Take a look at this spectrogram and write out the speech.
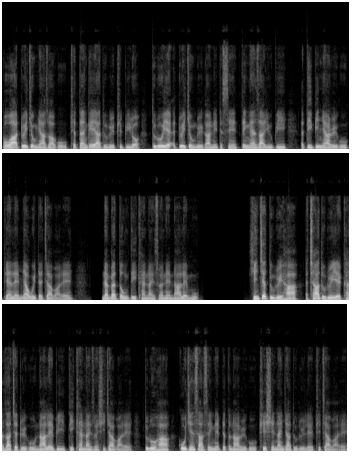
ဘဝအတွေ့အကြုံများစွာကိုဖျက်ဆီးခဲ့ရသူတွေဖြစ်ပြီးတော့သူတို့ရဲ့အတွေ့အကြုံတွေကနေတဆင့်သင်ခန်းစာယူပြီးအသိပညာတွေကိုပြန်လည်မျှဝေတတ်ကြပါတယ်။နံပါတ်3သီးခံနိုင်စွမ်းနဲ့နားလည်မှုရင်းချက်သူတွေဟာအခြားသူတွေရဲ့ခံစားချက်တွေကိုနားလည်ပြီးတီးခံနိုင်စွမ်းရှိကြပါတယ်။သူတို့ဟာကိုချင်းစာစိတ်နဲ့ပြဿနာတွေကိုဖြေရှင်းနိုင်ကြသူတွေလည်းဖြစ်ကြပါတယ်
